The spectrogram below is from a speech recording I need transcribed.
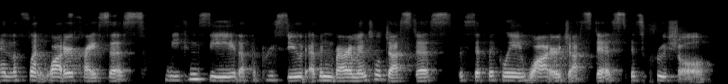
and the Flint water crisis, we can see that the pursuit of environmental justice, specifically water justice, is crucial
